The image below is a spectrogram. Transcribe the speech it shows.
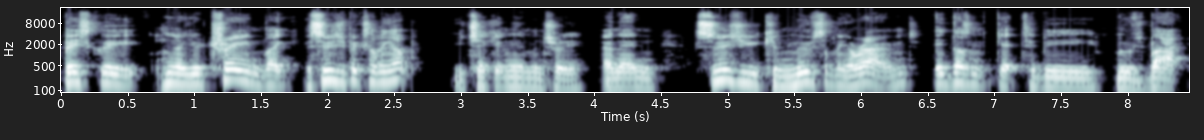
basically, you know, you're trained like as soon as you pick something up, you check it in the inventory, and then as soon as you can move something around, it doesn't get to be moved back.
